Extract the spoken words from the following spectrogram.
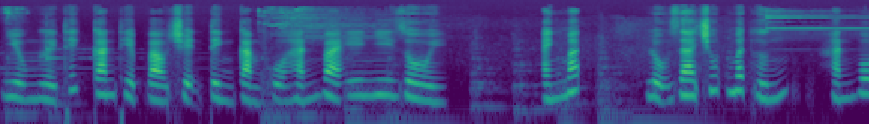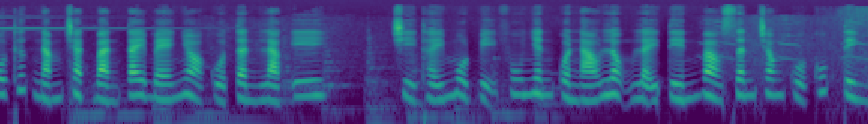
nhiều người thích can thiệp vào chuyện tình cảm của hắn và Y Nhi rồi. Ánh mắt, lộ ra chút mất hứng, hắn vô thức nắm chặt bàn tay bé nhỏ của Tần Lạc Y. Chỉ thấy một vị phu nhân quần áo lộng lẫy tiến vào sân trong của Cúc Tình.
